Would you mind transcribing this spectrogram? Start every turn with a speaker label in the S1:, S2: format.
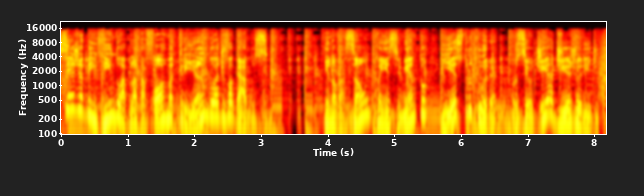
S1: Seja bem-vindo à plataforma Criando Advogados. Inovação, conhecimento e estrutura para o seu dia a dia jurídico.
